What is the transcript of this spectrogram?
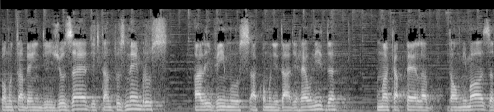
como também de José, de tantos membros, ali vimos a comunidade reunida uma capela tão mimosa,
